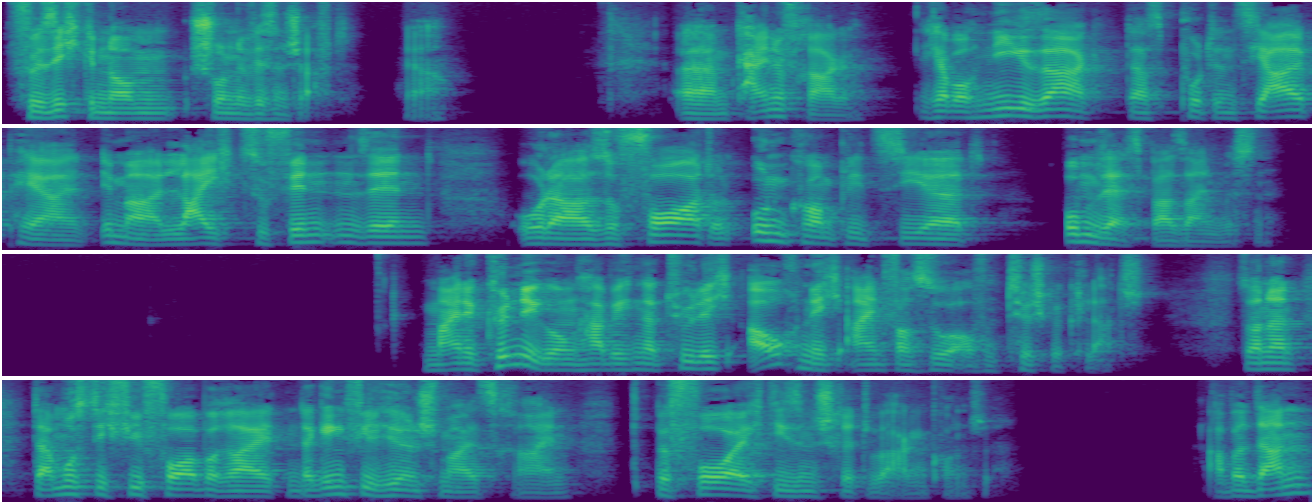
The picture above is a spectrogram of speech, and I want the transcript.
für sich genommen schon eine Wissenschaft. Ja, ähm, keine Frage. Ich habe auch nie gesagt, dass Potenzialperlen immer leicht zu finden sind oder sofort und unkompliziert umsetzbar sein müssen. Meine Kündigung habe ich natürlich auch nicht einfach so auf den Tisch geklatscht sondern da musste ich viel vorbereiten, da ging viel Hirnschmalz rein, bevor ich diesen Schritt wagen konnte. Aber dann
